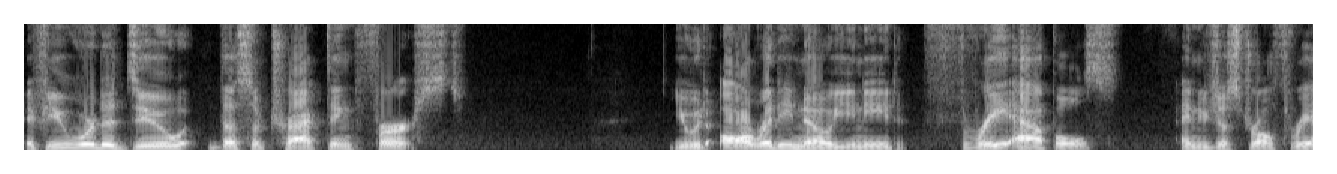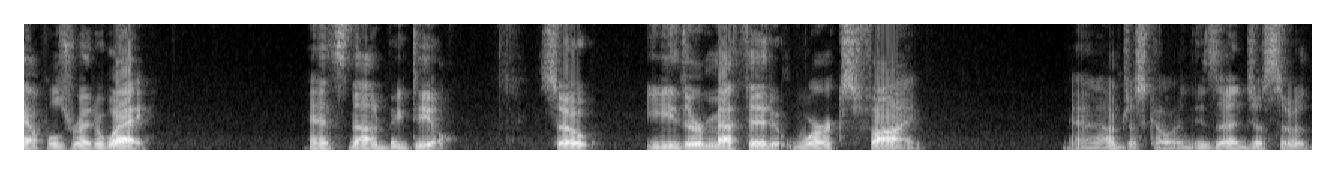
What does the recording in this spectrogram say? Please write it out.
If you were to do the subtracting first, you would already know you need three apples, and you just draw three apples right away. And it's not a big deal. So either method works fine. And I'm just coloring these in just so it,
